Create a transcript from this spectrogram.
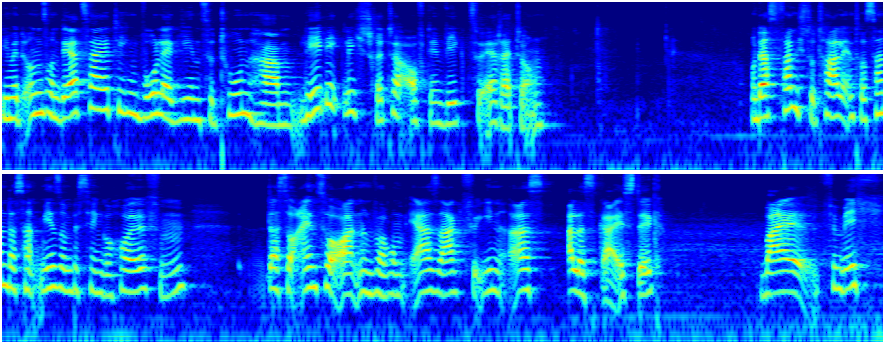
die mit unserem derzeitigen Wohlergehen zu tun haben, lediglich Schritte auf dem Weg zur Errettung. Und das fand ich total interessant, das hat mir so ein bisschen geholfen, das so einzuordnen, warum er sagt, für ihn ist alles geistig. Weil für mich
